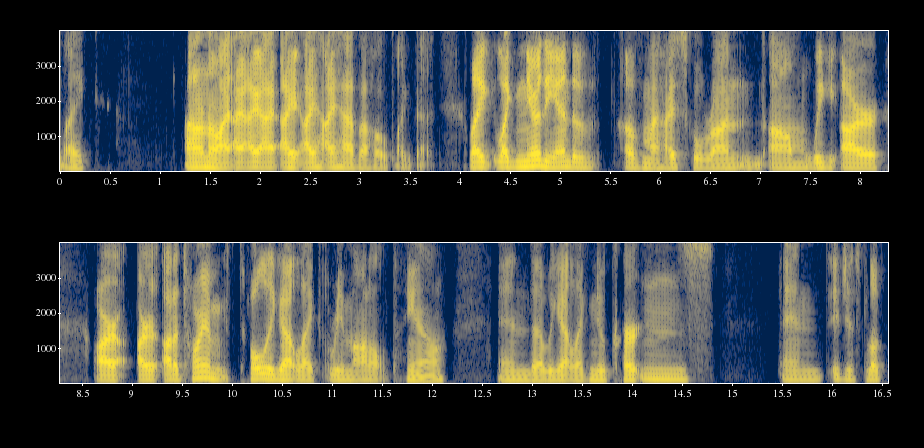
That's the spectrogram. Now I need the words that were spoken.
like I don't know. I I I I I have a hope like that. Like like near the end of of my high school run, um, we our our our auditorium totally got like remodeled, you know, and uh, we got like new curtains, and it just looked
